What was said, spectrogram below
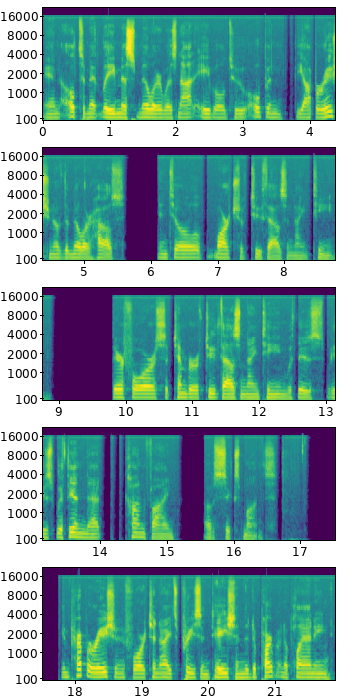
And ultimately, Miss Miller was not able to open the operation of the Miller House until March of 2019. Therefore, September of 2019 with is, is within that confine of six months. In preparation for tonight's presentation, the Department of Planning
